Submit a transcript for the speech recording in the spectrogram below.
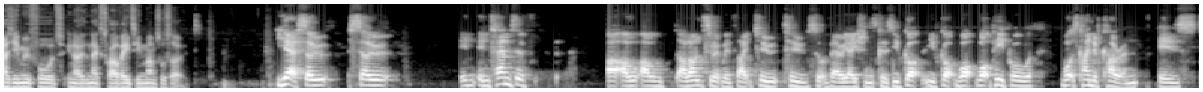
as you move forward? You know, the next 12, 18 months or so. Yeah. So so in in terms of I'll, I'll I'll answer it with like two two sort of variations because you've got you've got what what people what's kind of current is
